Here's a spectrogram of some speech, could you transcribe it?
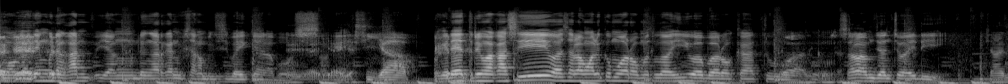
Semoga aja yang mendengarkan yang mendengarkan bisa ngambil sisi baiknya lah, Bos. Oke. Ya, ya, siap. Oke deh, terima kasih. Wassalamualaikum warahmatullahi wabarakatuh. Waalaikumsalam. Salam Jancu ID. Jangan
